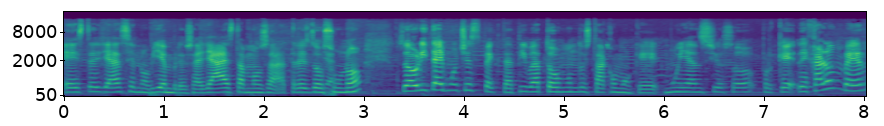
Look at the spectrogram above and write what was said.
este ya es en noviembre, o sea, ya estamos a 3, 2, 1. O sea, ahorita hay mucha expectativa, todo el mundo está como que muy ansioso porque dejaron ver,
